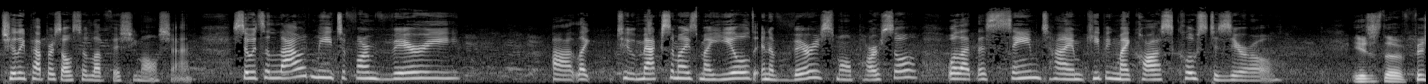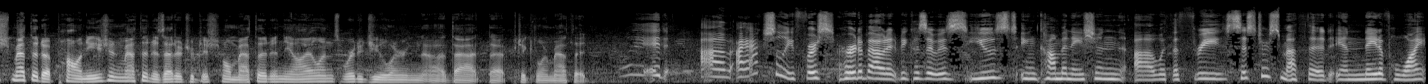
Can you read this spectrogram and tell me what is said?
chili peppers also love fish emulsion. So it's allowed me to farm very uh, like to maximize my yield in a very small parcel while at the same time keeping my costs close to zero. Is the fish method a Polynesian method? Is that a traditional method in the islands? Where did you learn uh, that that particular method? It, uh, I actually first heard about it because it was used in combination uh, with the Three Sisters method in Native Hawaii.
